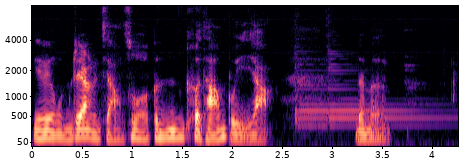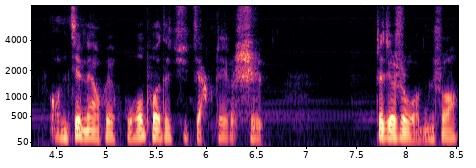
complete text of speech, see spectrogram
因为我们这样的讲座跟课堂不一样，那么我们尽量会活泼的去讲这个诗。这就是我们说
